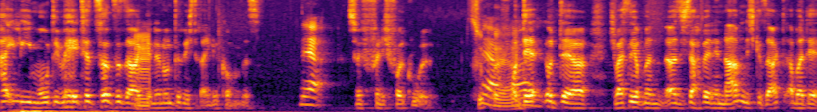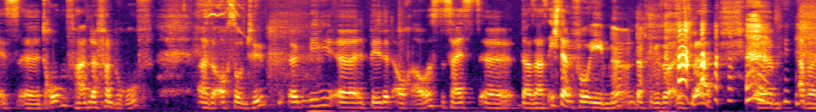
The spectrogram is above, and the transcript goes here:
highly motivated sozusagen mhm. in den Unterricht reingekommen ist. Ja. Das finde ich voll cool. Super, ja. Und der, und der, ich weiß nicht, ob man, also ich sage, wer den Namen nicht gesagt, aber der ist äh, Drogenfahnder von Beruf. Also auch so ein Typ irgendwie, äh, bildet auch aus. Das heißt, äh, da saß ich dann vor ihm ne, und dachte mir so, alles klar. ähm, aber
